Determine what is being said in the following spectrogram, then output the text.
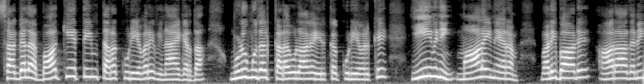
சகல பாக்கியத்தையும் தரக்கூடியவர் விநாயகர் தான். முழு முதல் கடவுளாக இருக்கக்கூடியவருக்கு ஈவினிங் மாலை நேரம் வழிபாடு ஆராதனை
